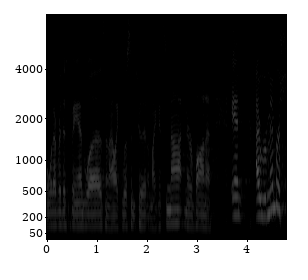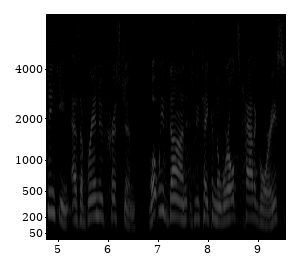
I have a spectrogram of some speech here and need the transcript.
whatever this band was. And I like listened to it. I'm like, it's not Nirvana. And I remember thinking as a brand new Christian, what we've done is we've taken the world's categories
